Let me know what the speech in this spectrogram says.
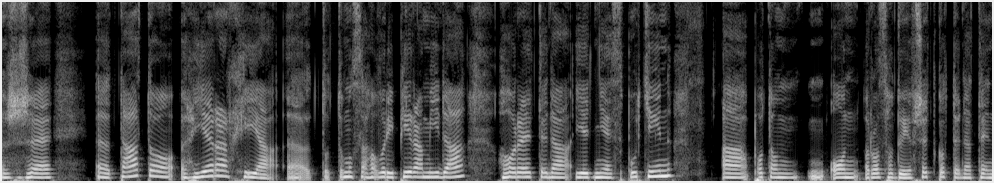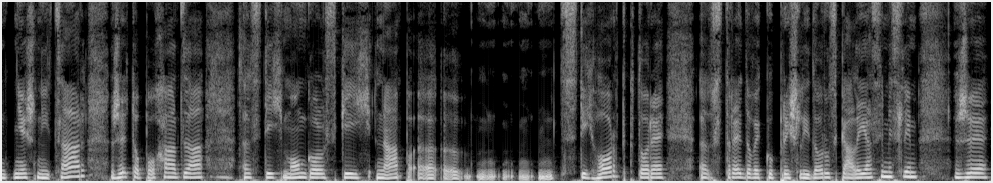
že uh, táto hierarchia, to, tomu sa hovorí pyramída, hore teda je dnes Putin, a potom on rozhoduje všetko, teda ten dnešný cár, že to pochádza z tých mongolských náp- e, e, z tých hord, ktoré v stredoveku prišli do Ruska. Ale ja si myslím, že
